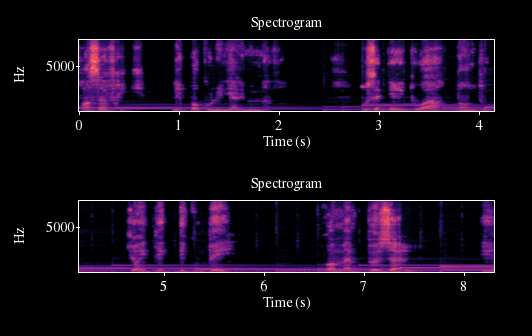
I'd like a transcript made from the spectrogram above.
France-Afrique, l'époque coloniale et même avant. Tous ces territoires bantous qui ont été découpés comme un puzzle et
